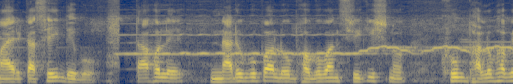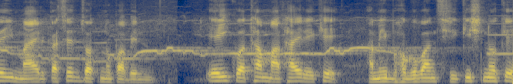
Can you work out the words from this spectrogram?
মায়ের কাছেই দেব। তাহলে নারুগোপাল ও ভগবান শ্রীকৃষ্ণ খুব ভালোভাবেই মায়ের কাছে যত্ন পাবেন। এই কথা মাথায় রেখে আমি ভগবান শ্রীকৃষ্ণকে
